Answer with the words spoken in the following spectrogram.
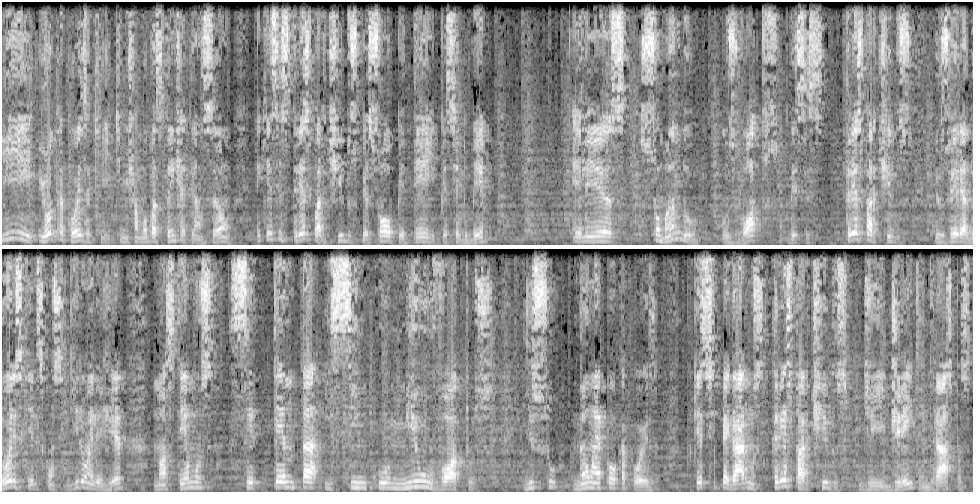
E, e, outra coisa que, que me chamou bastante atenção é que esses três partidos, PSOL, PT e PCdoB, eles somando os votos desses três partidos e os vereadores que eles conseguiram eleger, nós temos 75 mil votos. Isso não é pouca coisa. Porque se pegarmos três partidos de direita, entre aspas,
